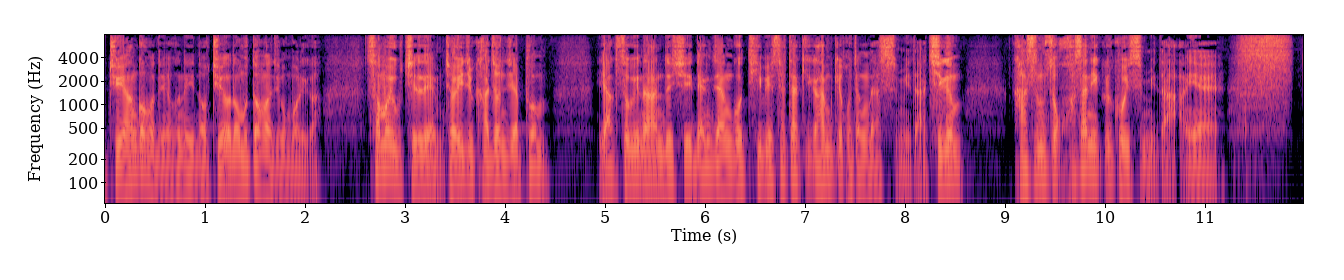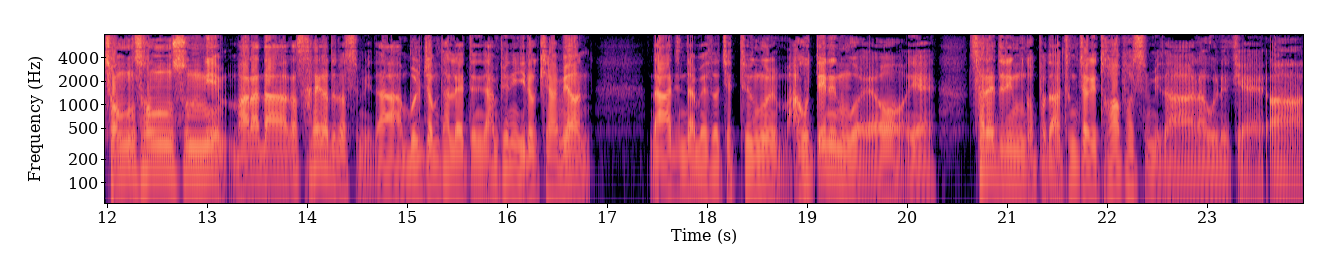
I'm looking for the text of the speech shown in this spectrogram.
뒤에 한 거거든요. 근데 너 뒤에가 너무 떠가지고 머리가. 3567님, 저희 집 가전제품 약속이나 한 듯이 냉장고, TV, 세탁기가 함께 고장났습니다. 지금 가슴 속 화산이 끓고 있습니다. 예. 정성순님, 말하다가 사례가 들었습니다. 물 좀 달라 했더니 남편이 이렇게 하면 나아진다면서 제 등을 마구 때리는 거예요. 예. 살해 드리는 것보다 등짝이 더 아팠습니다. 라고 이렇게, 아,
